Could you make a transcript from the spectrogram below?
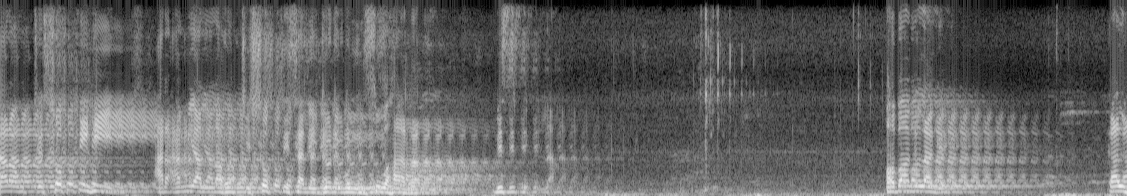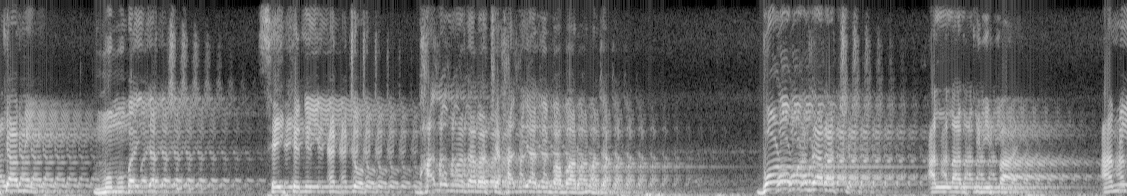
তারা হচ্ছে শক্তিহীন। আর আমি আল্লাহ হচ্ছে শক্তিশালী, জোরে বলুন বিসমিল্লাহ। অবাক লাগে। কালকে আমি মুম্বাই যাচ্ছি। সেইখানে একজন ভালো মাজার আছে, হাজি আলী বাবার মাজার। বড় মাজার আছে। আল্লাহর কৃপায়। আমি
